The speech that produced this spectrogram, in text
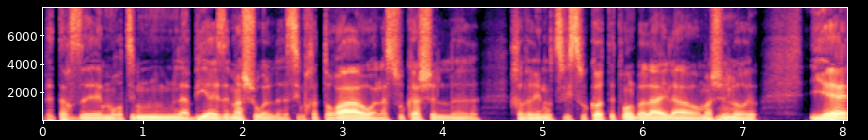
בטח זה, הם רוצים להביע איזה משהו על שמחת תורה, או על הסוכה של אה, חברנו צבי סוכות אתמול בלילה, או מה שלא יהיה.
